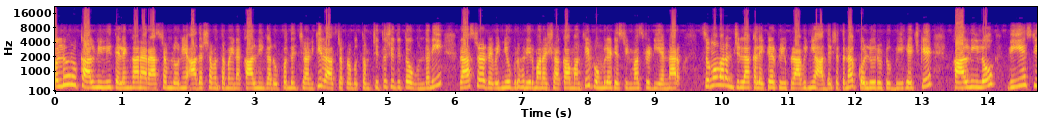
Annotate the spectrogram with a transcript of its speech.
కొల్లూరు కాలనీని తెలంగాణ రాష్ట్రంలోనే ఆదర్శవంతమైన కాలనీగా రూపొందించడానికి రాష్ట్ర ప్రభుత్వం చిత్తశుద్ధితో ఉందని రాష్ట్ర రెవెన్యూ గృహ నిర్మాణ శాఖ మంత్రి పొంగులేటి శ్రీనివాసరెడ్డి అన్నారు. సోమవారం జిల్లా కలెక్టర్ పి ప్రావీణ్య అధ్యక్షతన Kolluru two B H K కాలనీలో V S T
